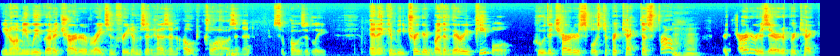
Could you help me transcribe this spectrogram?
You know, I mean, we've got a Charter of Rights and Freedoms that has an out clause in it, supposedly, and it can be triggered by the very people who the Charter is supposed to protect us from. Mhm. The Charter is there to protect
